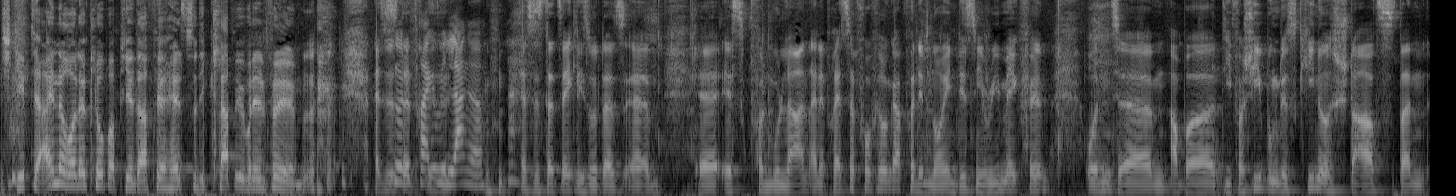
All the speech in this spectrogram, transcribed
Ich gebe dir eine Rolle Klopapier, dafür hältst du die Klappe über den Film. Es Ist nur die Frage, wie lange. Es ist tatsächlich so, dass ähm, äh, es von Mulan eine Pressevorführung gab, von dem neuen Disney-Remake-Film. Und ähm, aber die Verschiebung des Kinostarts dann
